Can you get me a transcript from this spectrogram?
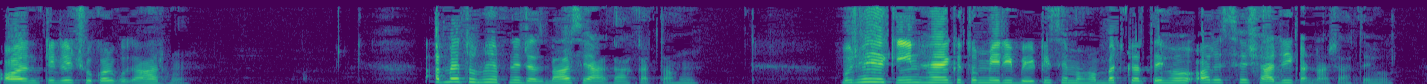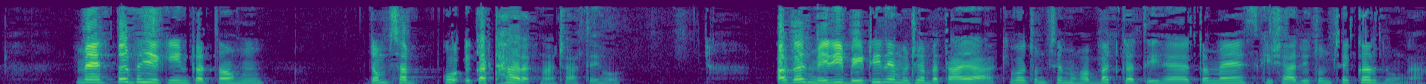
और इनके लिए शुक्रगुजार हूँ। अब मैं तुम्हें अपने जज्बात से आगाह करता हूँ। मुझे यकीन है कि तुम मेरी बेटी से मोहब्बत करते हो और इससे शादी करना चाहते हो। मैं इस पर भी यकीन करता हूँ तुम सबको इकट्ठा रखना चाहते हो। अगर मेरी बेटी ने मुझे बताया कि वो तुमसे मोहब्बत करती है तो मैं इसकी शादी तुमसे कर दूँगा।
